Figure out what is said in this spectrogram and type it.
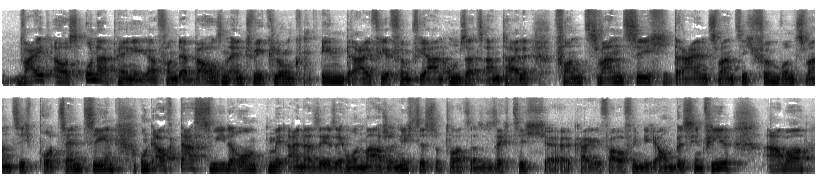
weitaus unabhängiger von der Börsenentwicklung in drei, vier, fünf Jahren Umsatzanteile von 20, 23, 25 Prozent sehen und auch das wiederum mit einer sehr, sehr hohen Marge. Nichtsdestotrotz, also 60 äh, KGV finde ich auch ein bisschen viel, aber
